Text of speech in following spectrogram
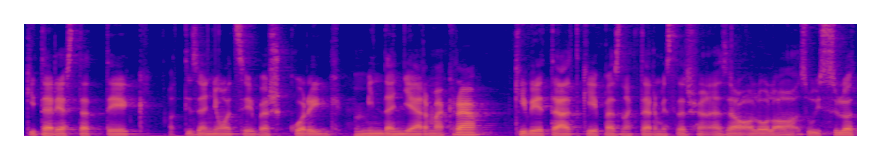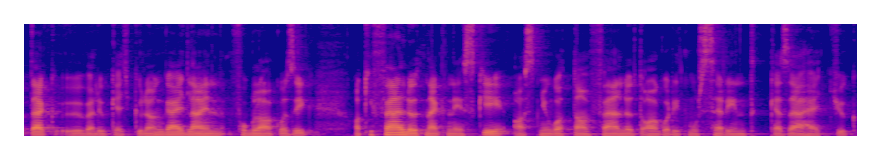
kiterjesztették a 18 éves korig minden gyermekre, kivételt képeznek természetesen ezzel alól az újszülöttek, ővelük egy külön guideline foglalkozik. Aki felnőttnek néz ki, azt nyugodtan felnőtt algoritmus szerint kezelhetjük.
